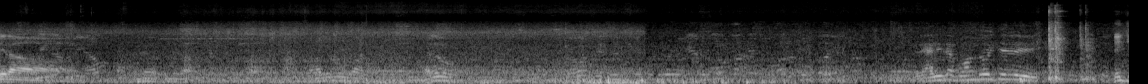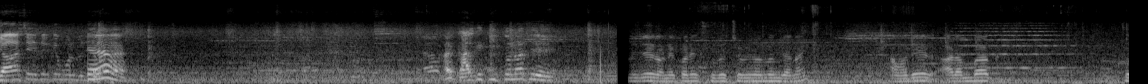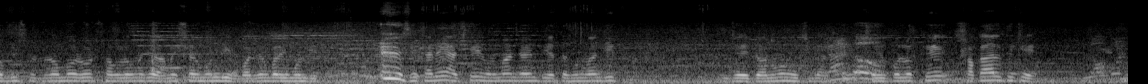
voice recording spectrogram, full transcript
গেরাম Hello. বন্ধ হইছে রে। এই যা আছে এদেরকে বলবে। হ্যাঁ। আর কালকে কীর্তন আছে। অনেক অনেক শুভেচ্ছা অভিনন্দন জানাই। আমাদের আরামবাগ চব্বিশ নম্বর রোড সংলগ্ন যে রামেশ্বর মন্দির বজরংবাড়ি মন্দির সেখানে আজকে হনুমান জয়ন্তী অর্থাৎ হনুমানজির যে জন্ম হয়েছিল সেই উপলক্ষে সকাল থেকে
